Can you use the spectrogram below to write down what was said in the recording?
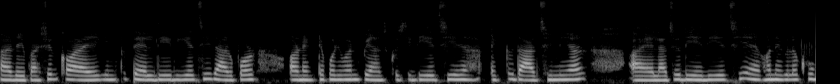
আর এ পাশের কড়াইয়ে কিন্তু তেল দিয়ে দিয়েছি। তারপর অনেকটা পরিমাণ পেঁয়াজ কুচি দিয়েছি, একটু দারচিনি আর এলাচও দিয়ে দিয়েছি। এখন এগুলো খুব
